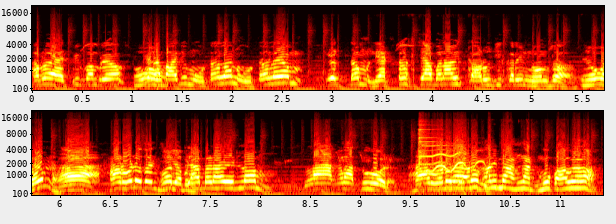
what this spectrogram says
આપણે એચપી પંપ રહ્યો. એના બાજુ હોટલ હે ને હોટલ એમ એકદમ લેટેસ્ટ ચા બનાવી કાળુજી કરી નોમ છે. એવું એમ ને? હા. હા રોડ ચા બનાવી એટલે આમ લાકડા તુડ હા રોડ ખાલી માં અંગાત મુ પાવે હેડો. હા હો? એ હા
